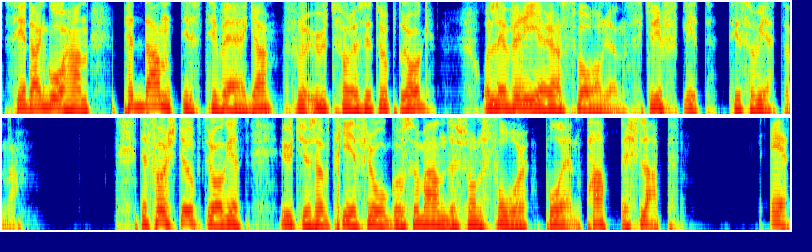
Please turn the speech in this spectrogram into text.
Sedan går han pedantiskt tillväga för att utföra sitt uppdrag och levererar svaren skriftligt till sovjeterna. Det första uppdraget utgörs av tre frågor som Andersson får på en papperslapp. 1.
